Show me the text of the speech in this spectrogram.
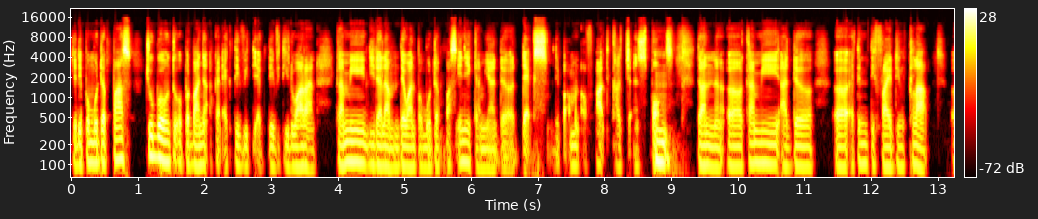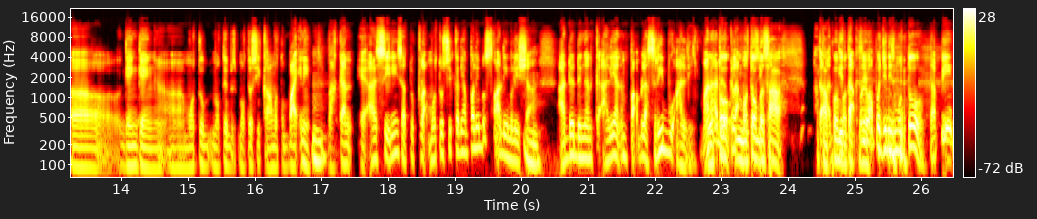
Jadi pemuda PAS cuba untuk perbanyakkan aktiviti-aktiviti luaran. Kami di dalam Dewan Pemuda PAS ini kami ada DEX, Department of Art, Culture and Sports hmm. dan uh, kami ada uh, Alternative Riding Club, uh, geng-geng uh, motor, motor, motosikal, motorbike ni. Hmm. Bahkan ARC ni satu kelab motosikal yang paling besar di Malaysia. Hmm. Ada dengan keahlian 14,000 ahli. Mana motor, ada kelab motor besar? Ataupun tak, motor tak perlu apa jenis motor. tapi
